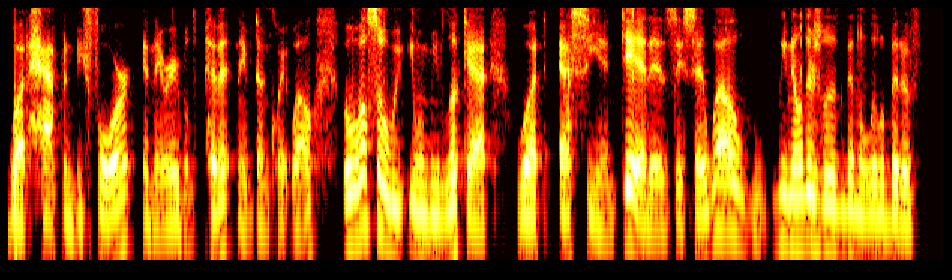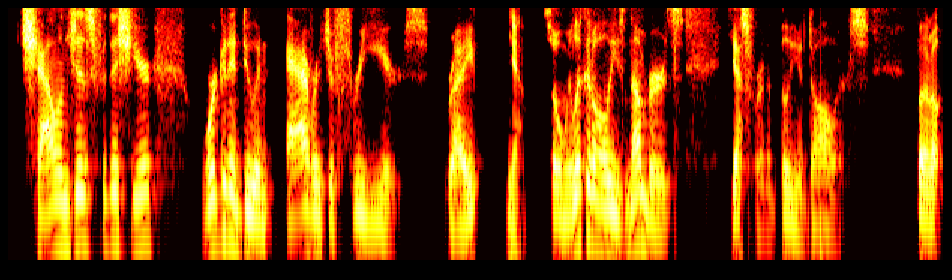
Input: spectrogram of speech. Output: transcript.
what happened before and they were able to pivot and they've done quite well but also we, when we look at what scn did is they said well we know there's been a little bit of challenges for this year we're going to do an average of three years right? Yeah. So when we look at all these numbers, yes, we're at a billion dollars, but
